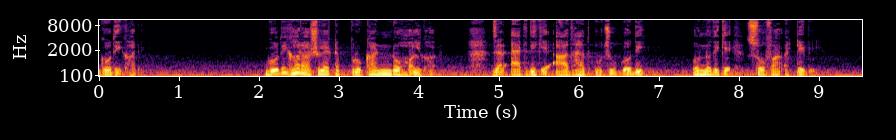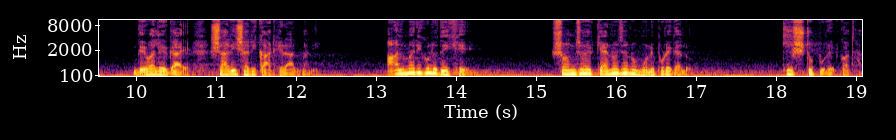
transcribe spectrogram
গদি ঘরে গদিঘর আসলে একটা প্রকাণ্ড হলঘর, যার একদিকে আধ হাত উঁচু গদি, অন্যদিকে সোফা আর টেবিল। দেওয়ালের গায়ে সারি সারি কাঠের আলমারি। আলমারিগুলো দেখে সঞ্জয়ের কেন যেন মনে পড়ে গেল কেষ্টপুরের কথা।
